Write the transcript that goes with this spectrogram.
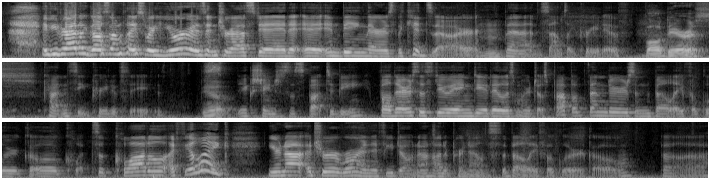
if you'd rather go someplace where you're as interested in being there as the kids are, Mm-hmm. then that sounds like creative. Balderas. Cottonseed Creative State. Yep. Exchange is the spot to be. Balderas is doing Dia de los Muertos pop-up vendors and Ballet Folklorico Quetzalcoatl. I feel like you're not a true Auroran if you don't know how to pronounce the Ballet Folklorico uh,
